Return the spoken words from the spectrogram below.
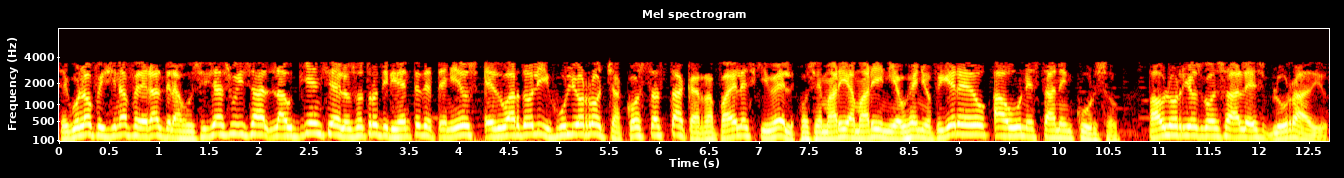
Según la Oficina Federal de la Justicia Suiza, la audiencia de los otros dirigentes detenidos, Eduardo Lee, Julio Rocha, Costa Estaca, Rafael Esquivel, José María Marín y Eugenio Figueredo, aún están en curso. Pablo Ríos González, Blue Radio.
